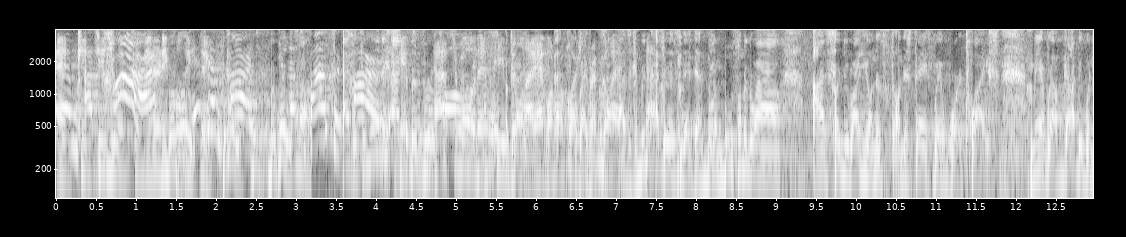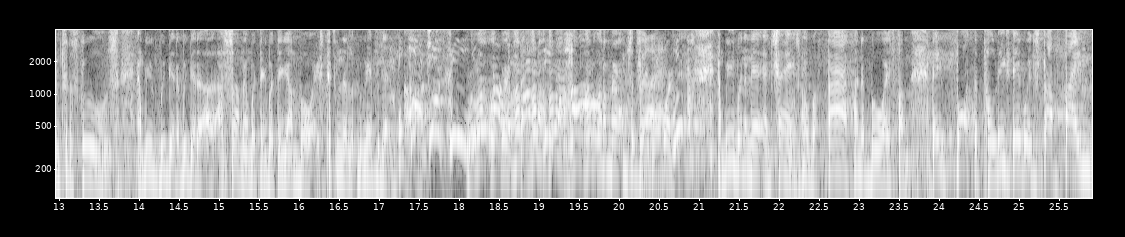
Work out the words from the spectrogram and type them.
And them a continue with car. community Give policing. them cars. But- but you know, Roop, hold sponsor As a community cars activist, Pastor patrol Mo the and then Steve community. Dolan. I have one more question for him. Go ahead. As a community Pastor. activist that, that's been on boots on the ground, I showed you right here on this on this stage where it worked twice. Me and Ralph Godbee went into the schools and we, we did a, we did a, a summit with the with the young boys. Took them to we, we did, It can't just be you, Wait, wait, though. It's hold on, hold on, hold on, hold on, hold on, I'm so Go that worked there. And we went in there and changed over 500 boys from they fought the police. They wouldn't stop fighting,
